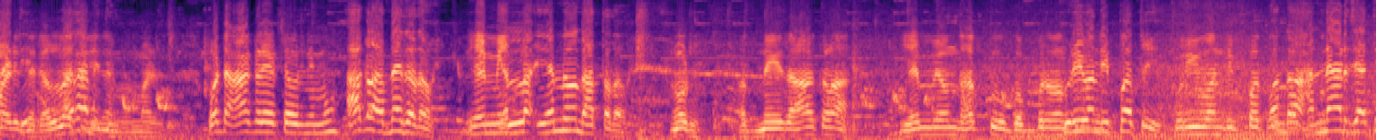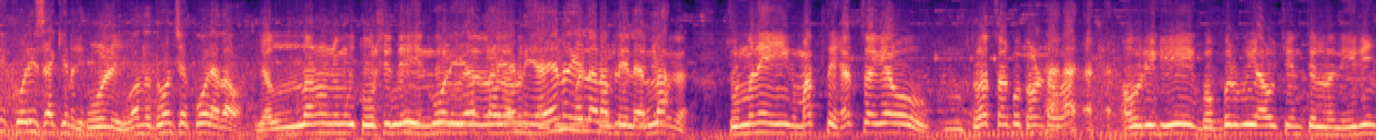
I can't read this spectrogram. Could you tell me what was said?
ಮಾಡಿದ್ದಾರೆ ಎಲ್ಲ. ಮಾಡಿದ್ದಾರೆ. ಒಟ್ಟು ಆಕಳ ಎಷ್ಟವ್ರಿ ನಿಮ್ಮ? ಆಕಳ ಹದಿನೈದು ಅದಾವೆ ಎಮ್ಮೆ? ಎಲ್ಲ ಎಮ್ಮೆ ಒಂದು ಹತ್ತು ಅದಾವೆ ನೋಡ್ರಿ ಹದಿನೈದು ಆಕಳ ಎಮ್ಮೆ ಒಂದು ಹತ್ತು ಗೊಬ್ಬರ ಕುರಿ ಒಂದು ಇಪ್ಪತ್ತು ರೀ. ಕುರಿ ಒಂದು ಇಪ್ಪತ್ತು ಒಂದು ಹನ್ನೆರಡು ಜಾತಿ ಕೋಳಿ ಸಾಕಿನ್ರಿ. ಕೋಳಿ. ಒಂದು ದೋನ್ಸೆ ಕೋಳಿ ಅದಾವ. ಎಲ್ಲಾನು ನಿಮ್ಗೆ ತೋರಿಸಿದ್ರಿ ಕೋಳಿ, ಏನೂ ಇಲ್ಲ ನಮ್ಲಿ ಇಲ್ಲ, ಎಲ್ಲ. ಸುಮ್ಮನೆ ಈಗ ಮತ್ತೆ ಹೆಚ್ಚಾಗ್ಯಾವ ಪ್ಲಸ್ ಹಾಕೋತ ಹೊಂಟಾವ ಅವ್ರಿಗೆ ಗೊಬ್ಬರದು ಯಾವ ಚಿಂತಿಲ್ಲ ನೀರಿನ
